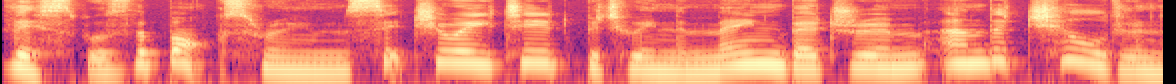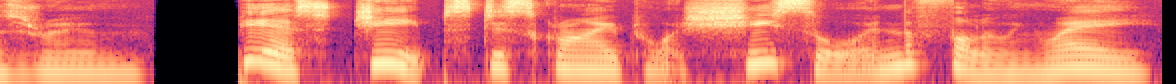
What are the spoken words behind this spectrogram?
This was the box room situated between the main bedroom and the children's room. P.S. Jeeps described what she saw in the following way.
